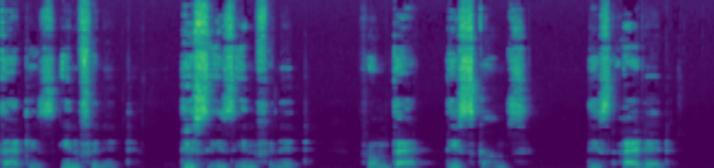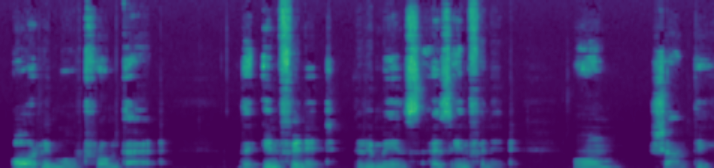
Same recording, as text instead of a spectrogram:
that is infinite, this is infinite, from that this comes, this added or removed from that, the infinite remains as infinite. Om Shanti,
